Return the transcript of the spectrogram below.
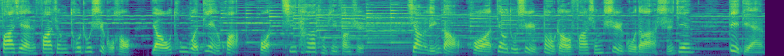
发现发生突出事故后，要通过电话或其他通讯方式，向领导或调度室报告发生事故的时间、地点、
